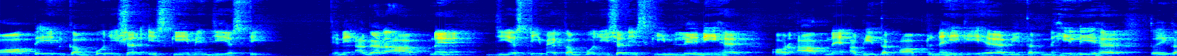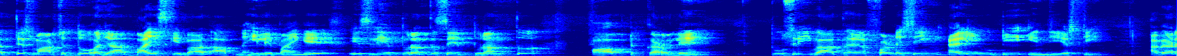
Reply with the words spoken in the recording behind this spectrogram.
Opt in composition scheme in GST यानी अगर आपने जीएसटी में कंपोजिशन स्कीम लेनी है और आपने अभी तक ऑप्ट नहीं की है, अभी तक नहीं ली है तो 31 मार्च 2022 के बाद आप नहीं ले पाएँगे। इसलिए तुरंत से तुरंत ऑप्ट कर लें। दूसरी बात है फर्निशिंग एल इन जीएसटी अगर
